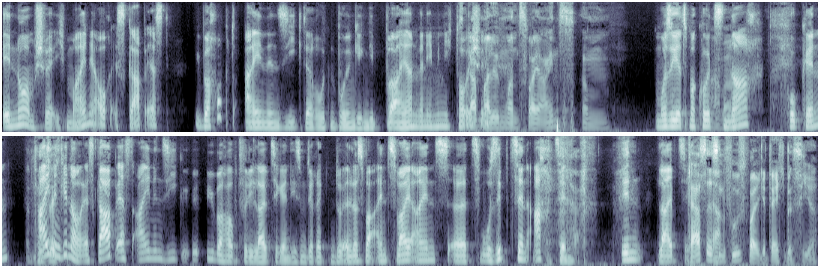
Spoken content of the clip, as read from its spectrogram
enorm schwer. Ich meine auch, es gab erst überhaupt einen Sieg der Roten Bullen gegen die Bayern, wenn ich mich nicht täusche. Es gab mal irgendwann 2-1. Ähm, Muss ich jetzt mal kurz nachgucken. Einen, genau. Es gab erst einen Sieg überhaupt für die Leipziger in diesem direkten Duell. Das war ein 2-1 äh, 2017-18 in Leipzig. Das ist ja. ein Fußballgedächtnis hier.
